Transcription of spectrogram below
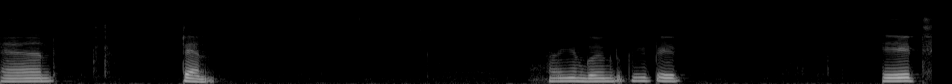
and 10 I am going to keep it 8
